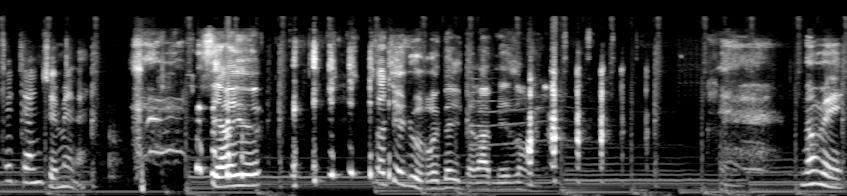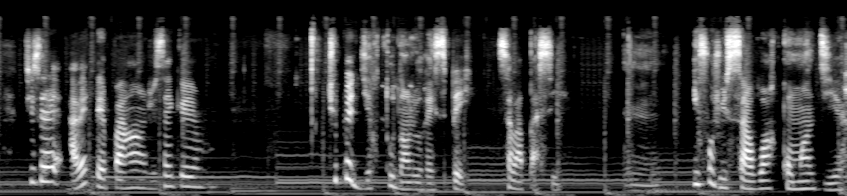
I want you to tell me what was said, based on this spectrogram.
Peut-être il y a une semaine. hein. Sérieux? Toi tu es une rebelle dans la maison. Non, mais tu sais, avec tes parents, je sais que tu peux dire tout dans le respect. Ça va passer. Hum. Il faut juste savoir comment dire.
